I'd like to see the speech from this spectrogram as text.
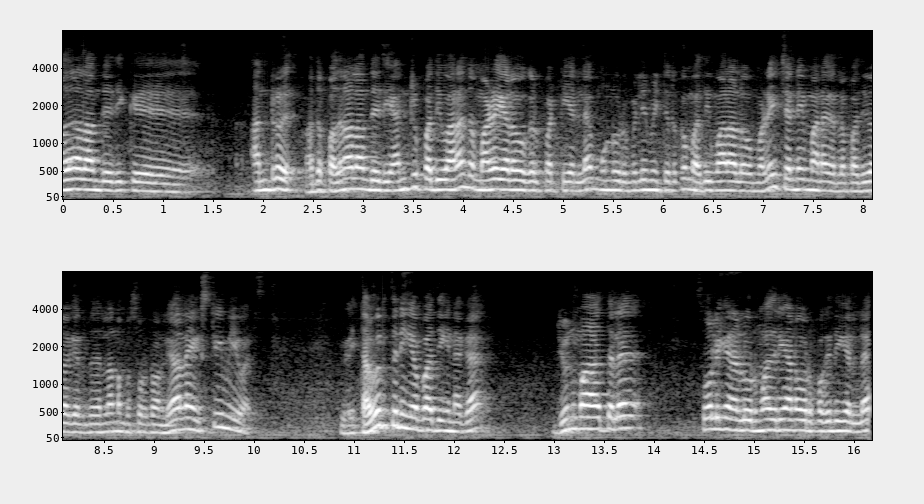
பதினாலாம் தேதிக்கு அன்று அது பதினாலாம் தேதி அன்று பதிவான அந்த மழை அளவுகள் பட்டியலில் முந்நூறு மில்லிமீட்டருக்கும் அதிகமான அளவு மழை சென்னை மாநகரில் பதிவாக இருந்ததெல்லாம் நம்ம சொல்கிறோம் இல்லையா? அதெல்லாம் எக்ஸ்ட்ரீம் ஈவெண்ட்ஸ் இவை தவிர்த்து நீங்கள் பார்த்தீங்கன்னாக்கா ஜூன் மாதத்தில் சோழிங்கநல்லூர் மாதிரியான ஒரு பகுதிகளில்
